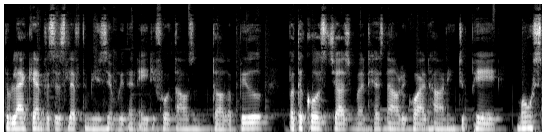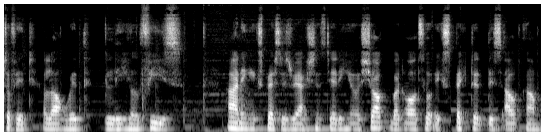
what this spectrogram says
The blank canvases left the museum with an $84,000 bill, but the court's judgment has now required Haaning to pay most of it along with the legal fees. Haaning expressed his reaction stating he was shocked but also expected this outcome.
